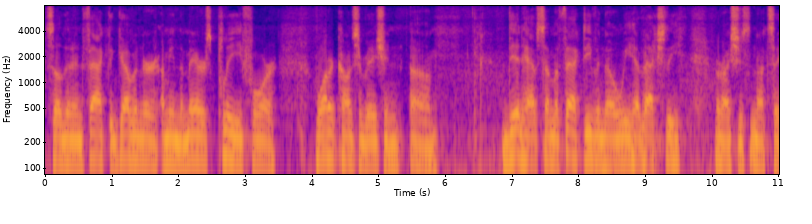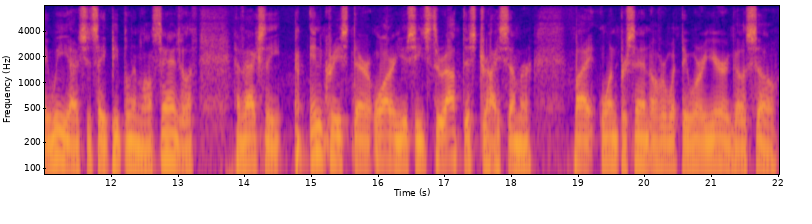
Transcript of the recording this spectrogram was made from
so that in fact the governor, I mean the mayor's plea for water conservation um, did have some effect, even though we have actually, or I should not say we, I should say people in Los Angeles have actually increased their water usage throughout this dry summer by 1% over what they were a year ago. So,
